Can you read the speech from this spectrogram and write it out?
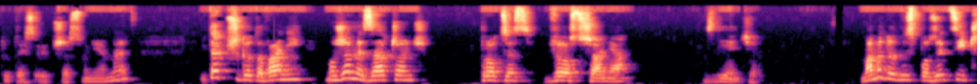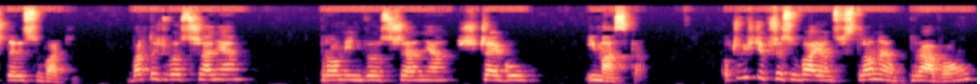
tutaj sobie przesuniemy. I tak przygotowani możemy zacząć proces wyostrzania zdjęcia. Mamy do dyspozycji cztery suwaki. Wartość wyostrzania, promień wyostrzania, szczegół i maska. Oczywiście przesuwając w stronę prawą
